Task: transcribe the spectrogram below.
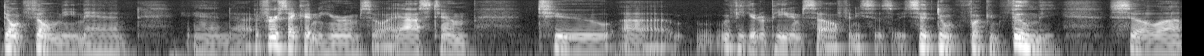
Don't film me, man. And uh, at first I couldn't hear him, so I asked him to, uh, if he could repeat himself, and he says, he said, Don't fucking film me. So uh,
